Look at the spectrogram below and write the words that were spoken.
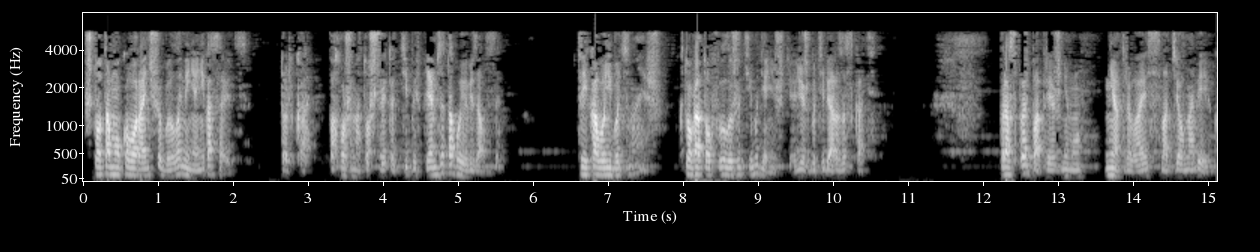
Что там у кого раньше было, меня не касается. Только похоже на то, что этот тип и впрямь за тобой увязался. Ты кого-нибудь знаешь? кто готов выложить ему денежки, лишь бы тебя разыскать. Проспер по-прежнему, не отрываясь, смотрел на берег.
